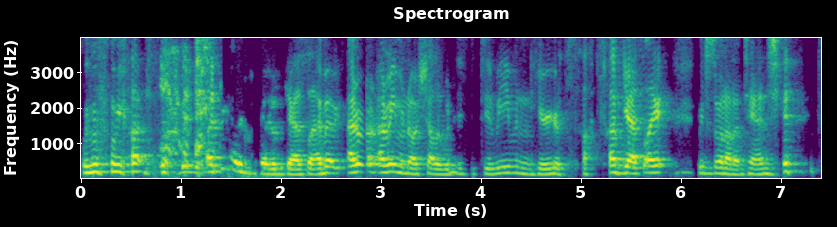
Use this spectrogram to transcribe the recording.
we, we got. To, I think we're good with Gaslight. I mean, I don't. I don't even know, Shelly. Did, did we even hear your thoughts on Gaslight? We just went on a tangent.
